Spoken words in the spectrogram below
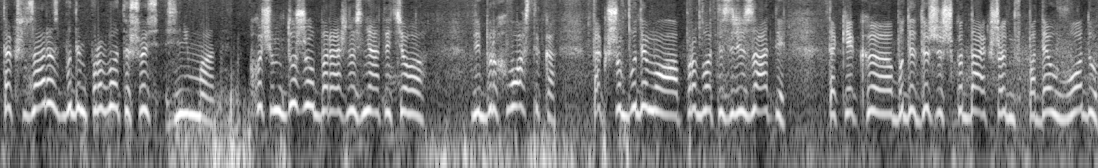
Так що зараз будемо пробувати щось знімати. Хочемо дуже обережно зняти цього віброхвостика, так що будемо пробувати зрізати, так як е, буде дуже шкода, якщо він впаде в воду.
